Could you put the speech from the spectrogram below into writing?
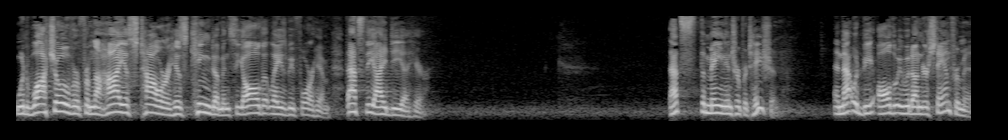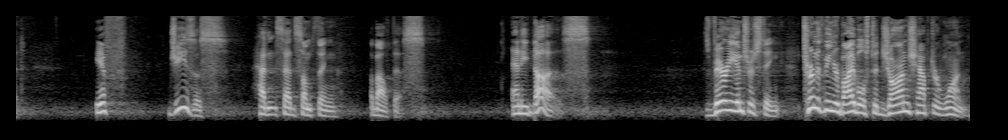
would watch over from the highest tower his kingdom and see all that lays before him. That's the idea here. That's the main interpretation. And that would be all that we would understand from it. If Jesus hadn't said something about this. And he does. It's very interesting. Turn with me in your Bibles to John chapter 1.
